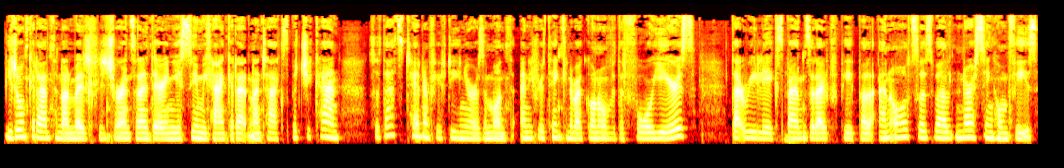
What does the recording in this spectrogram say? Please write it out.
You don't get anything on medical insurance out there and you assume you can't get anything on tax, but you can. So that's 10 or 15 euros a month. And if you're thinking about going over the four years, that really expands it out for people. And also as well, nursing home fees,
